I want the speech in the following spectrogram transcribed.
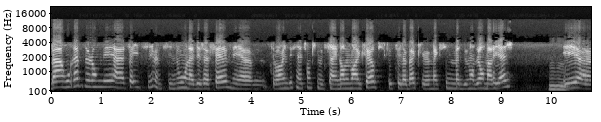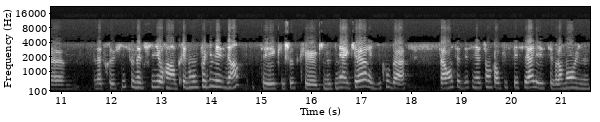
Bah, on rêve de l'emmener à Tahiti, même si nous on l'a déjà fait, mais euh, c'est vraiment une destination qui nous tient énormément à cœur puisque c'est là-bas que Maxime m'a demandé en mariage. Mmh. Et euh, notre fils ou notre fille aura un prénom polynésien. C'est quelque chose que, qui nous tenait à cœur et du coup, bah, ça rend cette destination encore plus spéciale et c'est vraiment une,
